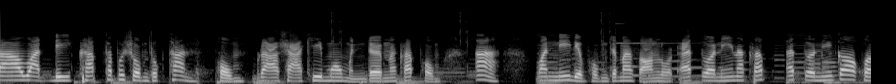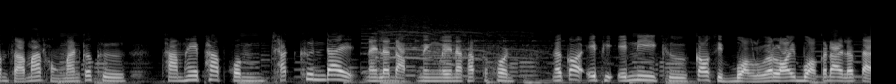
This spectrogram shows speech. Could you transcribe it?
สวัสดีครับท่านผู้ชมทุกท่าน ผมราชาคีโมเหมือนเดิมนะครับ ผม อะวันนี้เดี๋ยวผมจะมาสอนโหลดแอปตัวนี้นะครับ แอปตัวนี้ก็ความสามารถของมันก็คือทำให้ภาพคมชัดขึ้นได้ในระดับหนึ่งเลยนะครับ ทุกคน แล้วก็ APS นี่คือ 90 บวกหรือว่า100 บวกก็ได้แล้วแต่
